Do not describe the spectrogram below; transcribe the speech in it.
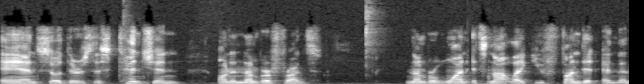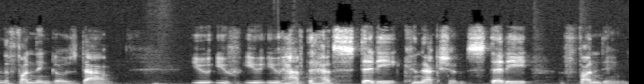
and so there's this tension on a number of fronts number one it's not like you fund it and then the funding goes down you you you, you have to have steady connection steady funding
